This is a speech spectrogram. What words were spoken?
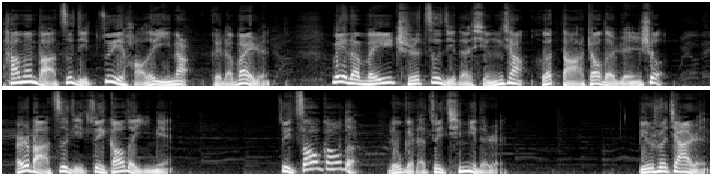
他们把自己最好的一面给了外人，为了维持自己的形象和打造的人设，而把自己最高的一面、最糟糕的留给了最亲密的人，比如说家人、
